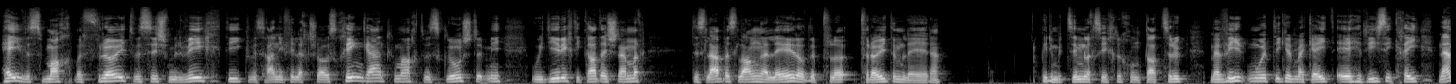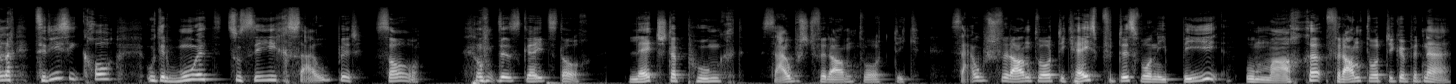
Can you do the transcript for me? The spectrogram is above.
Hey, was macht mir Freude? Was ist mir wichtig? Was habe ich vielleicht schon als Kind gerne gemacht? Was gelustet mich? Und in die Richtung geht, das ist nämlich das lebenslange Lehren oder die Freude am Lehren bin ich mir ziemlich sicher, kommt da zurück. Man wird mutiger, man geht eher Risiken ein. Nämlich das Risiko und der Mut zu sich selber. So. Um das geht's doch. Letzter Punkt. Selbstverantwortung. Selbstverantwortung heisst, für das, was ich bin und mache, Verantwortung übernehmen.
